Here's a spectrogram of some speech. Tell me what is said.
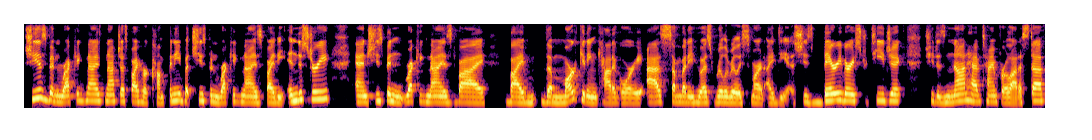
She has been recognized not just by her company, but she's been recognized by the industry and she's been recognized by by the marketing category as somebody who has really, really smart ideas. She's very, very strategic. She does not have time for a lot of stuff.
